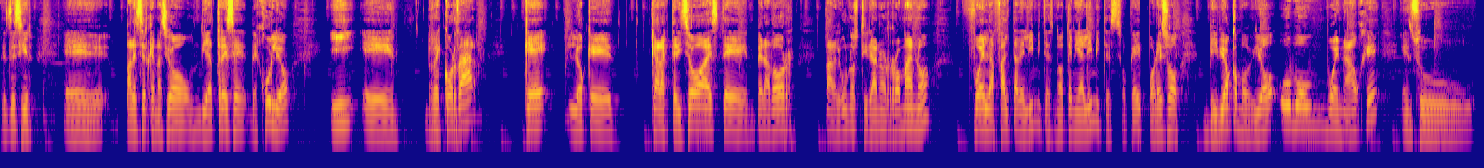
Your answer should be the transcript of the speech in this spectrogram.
Es decir, eh, parece ser que nació un día 13 de julio y eh, recordar que lo que caracterizó a este emperador para algunos tiranos romano fue la falta de límites, no tenía límites, ¿ok? Por eso vivió como vivió, hubo un buen auge en su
